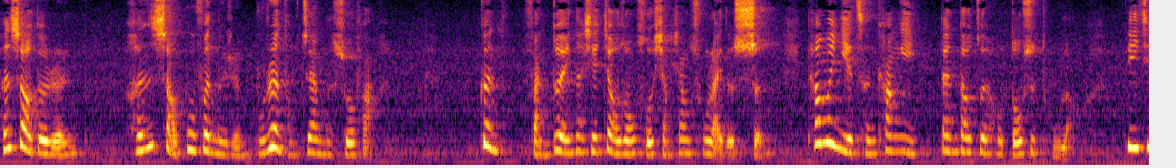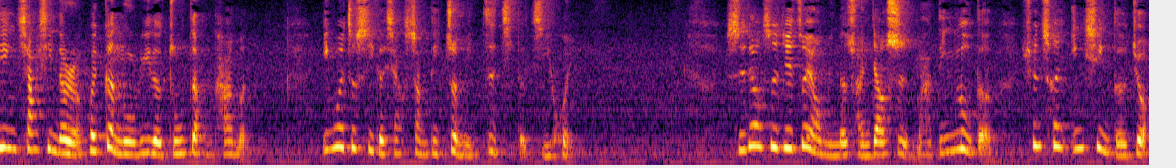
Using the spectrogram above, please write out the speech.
很少的人，很少部分的人不认同这样的说法，更反对那些教宗所想象出来的神。他们也曾抗议，但到最后都是徒劳。毕竟相信的人会更努力的阻挡他们，因为这是一个向上帝证明自己的机会。十六世纪最有名的传教士马丁路德宣称因信得救，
